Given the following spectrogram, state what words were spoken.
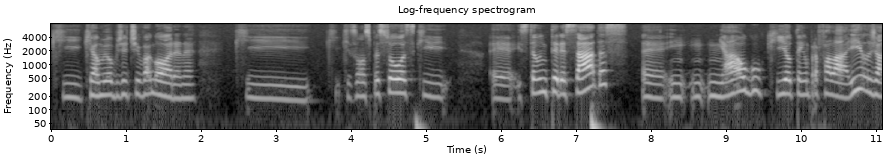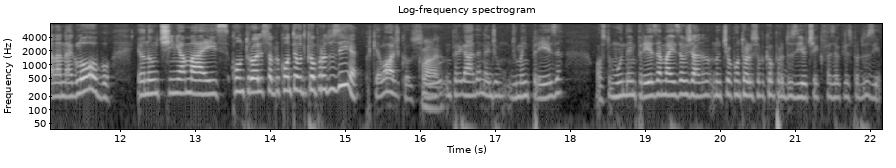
que, que é o meu objetivo agora, né? Que, que, que são as pessoas que é, estão interessadas é, em, em, em, algo que eu tenho para falar. E já lá na Globo, eu não tinha mais controle sobre o conteúdo que eu produzia. Porque, lógico, eu sou claro. empregada né, de, de, uma empresa, gosto muito da empresa, mas eu já não, não, tinha controle sobre o que eu produzia, eu tinha que fazer o que eles produziam.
